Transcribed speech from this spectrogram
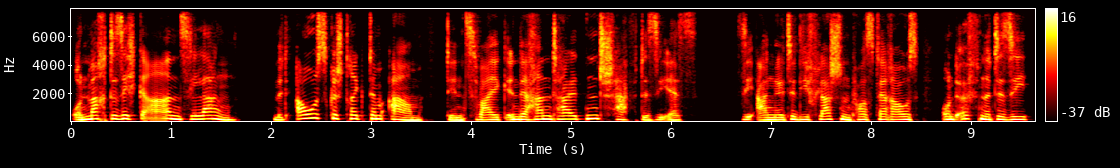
und machte sich ganz lang. Mit ausgestrecktem Arm, den Zweig in der Hand haltend, schaffte sie es. Sie angelte die Flaschenpost heraus und öffnete sie.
